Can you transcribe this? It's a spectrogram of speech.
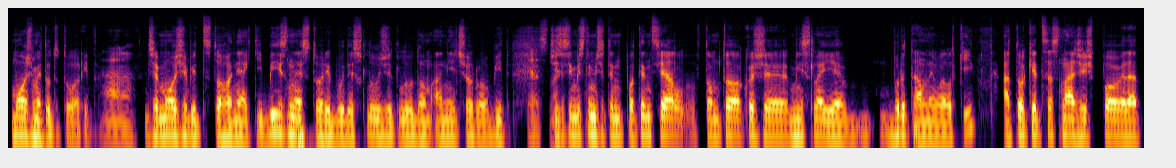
môžeme to tvoriť. Áno. Že môže byť z toho nejaký biznes, ktorý bude slúžiť ľuďom a niečo robiť. Jasné. Čiže si myslím, že ten potenciál v tomto akože mysle je brutálne veľký a to, keď sa snažíš povedať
